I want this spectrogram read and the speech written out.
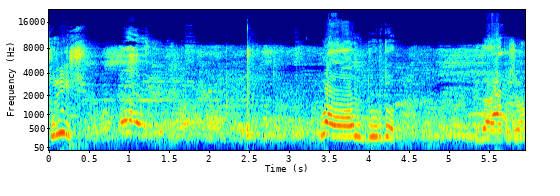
Evet. Lan durdu. Bir daha yapacağım.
